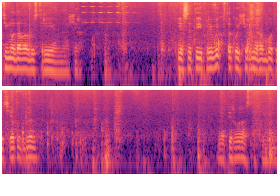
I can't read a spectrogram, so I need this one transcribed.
Тима, давай быстрее нахер. Если ты и привык в такой херне работать, я тут, блин... Я первый раз такой вижу.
